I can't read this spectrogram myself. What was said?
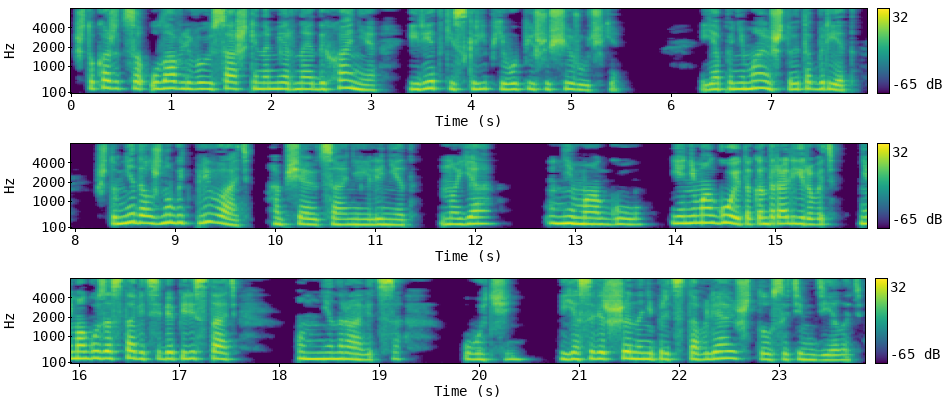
что, кажется, улавливаю Сашкино мерное дыхание и редкий скрип его пишущей ручки. Я понимаю, что это бред, что мне должно быть плевать, общаются они или нет, но я не могу. Я не могу это контролировать, не могу заставить себя перестать. Он мне нравится. Очень. И я совершенно не представляю, что с этим делать.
